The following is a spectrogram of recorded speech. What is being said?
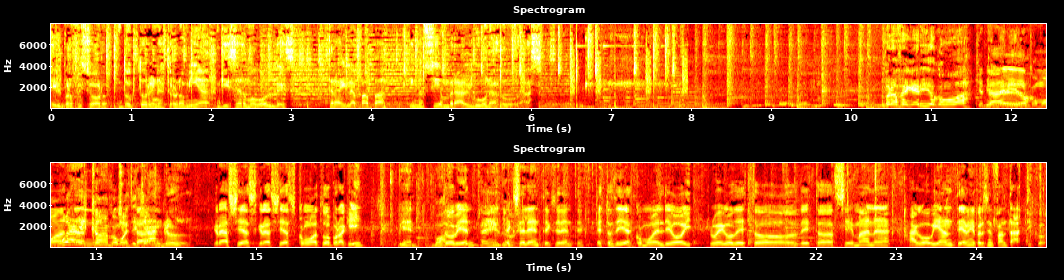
el profesor, doctor en astronomía, Guillermo Goldes, trae la papa y nos siembra algunas dudas. Profe querido, ¿cómo va? ¿Qué tal? Bienvenido. ¿Cómo andan? Welcome ¿Cómo to the están? jungle. Gracias, gracias. ¿Cómo va todo por aquí? Bien. ¿Vos? ¿Todo bien? Sí, todo excelente, excelente. Estos días como el de hoy, luego de esto, de esta semana agobiante, a mí me parecen fantásticos.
